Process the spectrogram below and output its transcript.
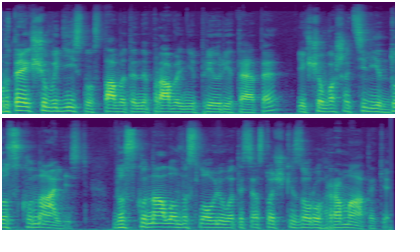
Проте, якщо ви дійсно ставите неправильні пріоритети, якщо ваша ціль є досконалість, досконало висловлюватися з точки зору граматики,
